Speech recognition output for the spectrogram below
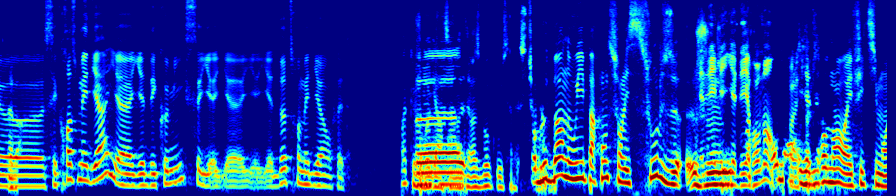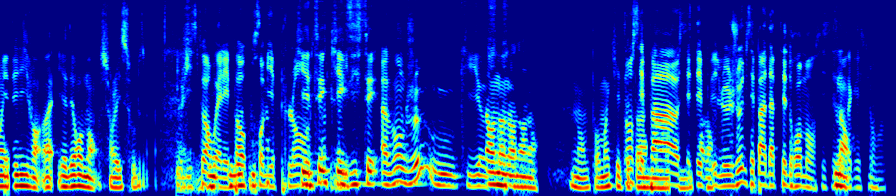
euh, c'est cross-média, il y a, il y a des comics, il y a, il y a- il y a d'autres médias en fait. Je crois que je regarde, ça Euh, m'intéresse beaucoup ça. Sur Bloodborne, oui, par contre, sur les Souls, je. il y a des romans Il y a des romans, ouais, effectivement, il y a des livres, ouais, il y a des romans sur les Souls. L'histoire où elle est pas au premier plan. qui, était, qui existait avant le jeu ou qui euh, Non, non, non, non, non. Non, pour moi qui était Non, pas. c'est pas, euh, c'était le jeu ne s'est pas adapté de roman, si c'est Non. ça ta question. hein.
